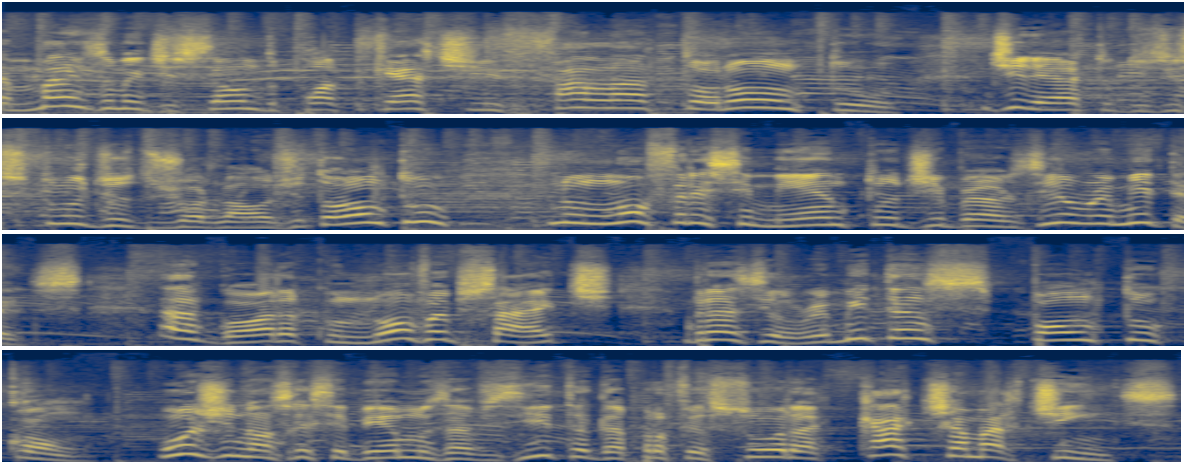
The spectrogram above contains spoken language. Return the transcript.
é mais uma edição do podcast Fala Toronto, direto dos estúdios do Jornal de Toronto, num oferecimento de Brasil Remittance, agora com o novo website brasilremittance.com. Hoje nós recebemos a visita da professora Kátia Martins,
